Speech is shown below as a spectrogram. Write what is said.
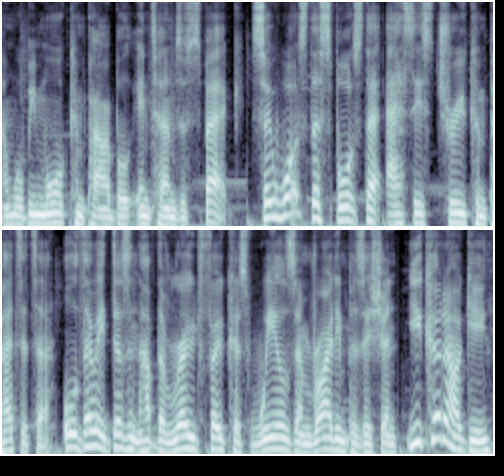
and will be more comparable in terms of spec. So what's the Sportster S's true competitor? Although it doesn't have the road focus wheels and riding position, you could argue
